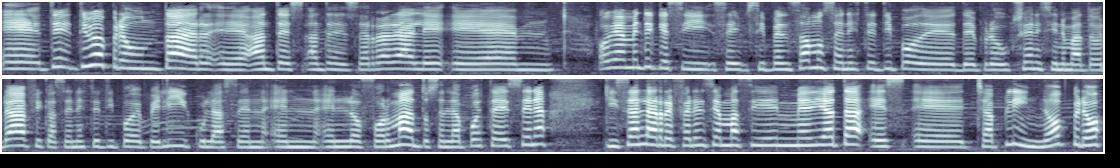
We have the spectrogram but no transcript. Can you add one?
Eh, te, iba a preguntar, eh, antes, antes de cerrar, Ale, eh, Obviamente que si, si, pensamos en este tipo de, producciones cinematográficas, en este tipo de películas, en, en, los formatos, en la puesta de escena, quizás la referencia más inmediata es eh, Chaplin, ¿no? Pero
